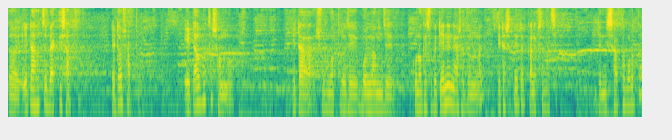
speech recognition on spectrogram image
তো এটা হচ্ছে ব্যক্তি স্বার্থ। এটাও স্বার্থ। এটাও হচ্ছে সঙ্গ। এটা শুধুমাত্র যে বললাম যে কোনো কিছুকে টেনে নিয়ে আসার জন্য নয়, এটার সাথে এটার কানেকশন আছে। যে নিঃস্বার্থপরতা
